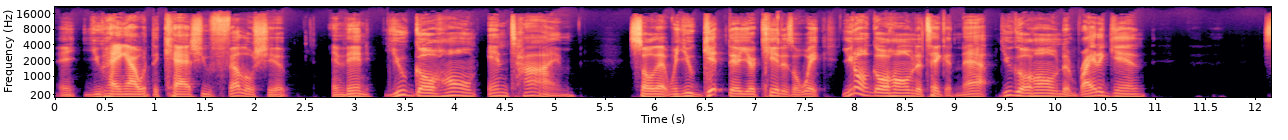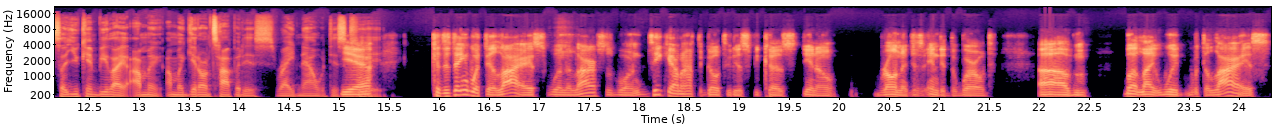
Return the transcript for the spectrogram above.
and you hang out with the cats, you fellowship, and then you go home in time so that when you get there, your kid is awake. You don't go home to take a nap. You go home to write again. So you can be like, I'm gonna I'm gonna get on top of this right now with this Yeah. kid. Because the thing with Elias, when Elias was born, Zeke, I don't have to go through this because you know Rona just ended the world. Um, but like with with Elias,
